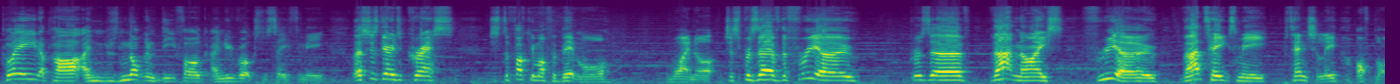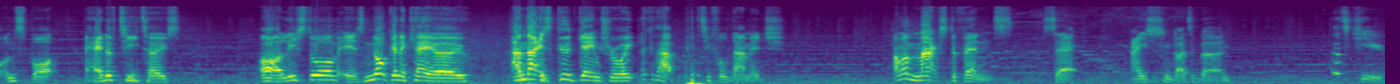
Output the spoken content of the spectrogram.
played a part. I was not going to defog. I knew Rocks was safe for me. Let's just go into Cress, just to fuck him off a bit more. Why not? Just preserve the Frio. Preserve that nice Frio. That takes me, potentially, off bottom spot, ahead of Tito's. Oh, Leaf Storm is not going to KO. And that is good game, Troy. Look at that pitiful damage. I'm a max defense set. And he's just going to die to burn. That's cute.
